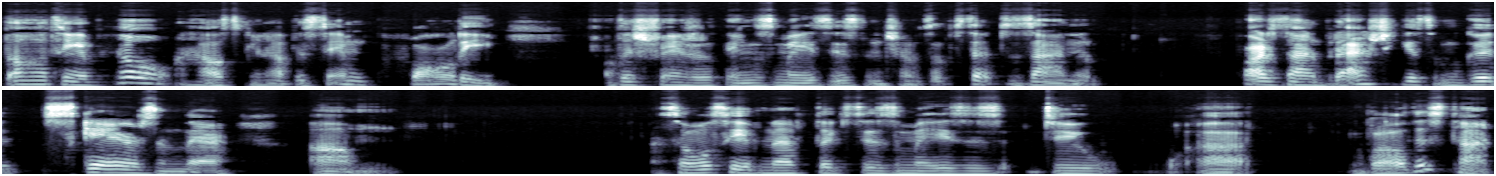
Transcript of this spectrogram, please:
the Haunting of Hill House can have the same quality of the Stranger Things mazes in terms of set design and part design, but actually get some good scares in there. Um, so we'll see if Netflix's mazes do uh, well this time.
